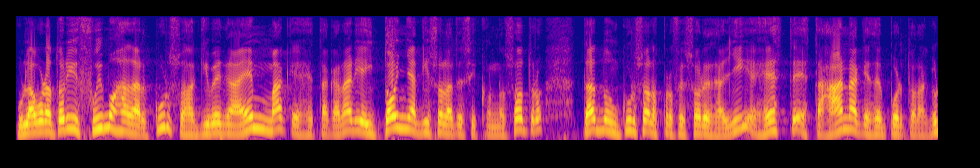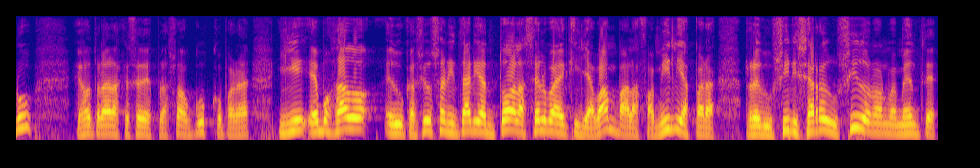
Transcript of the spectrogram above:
un laboratorio y fuimos a dar cursos, aquí ven a Emma, que es esta canaria, y Toña, que hizo la tesis con nosotros, dando un curso a los profesores de allí, es este, esta es Ana, que es del Puerto La Cruz, es otra de las que se desplazó a Cusco para... Y hemos dado educación sanitaria en toda la selva de Quillabamba a las familias para reducir, y se ha reducido enormemente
